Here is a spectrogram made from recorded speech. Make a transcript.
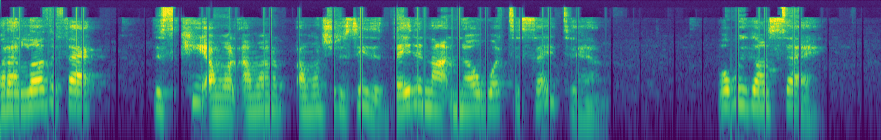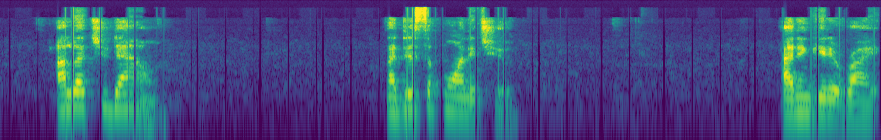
But I love the fact this key. I want I want I want you to see this. They did not know what to say to him. What we gonna say? I let you down. I disappointed you. I didn't get it right.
